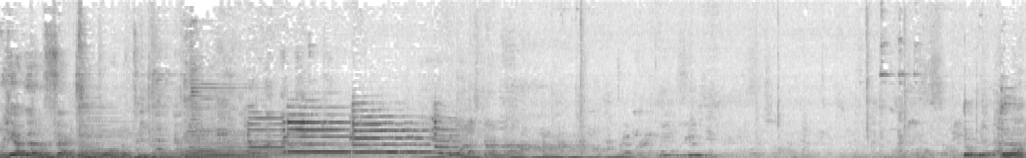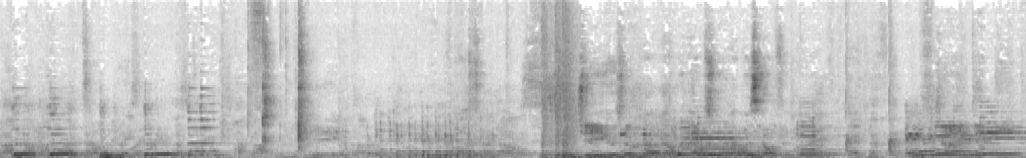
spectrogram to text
We have that effect on a lot of people. G, who's That, that was, that, was, that was helpful. Thank you. Johnny didn't need.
